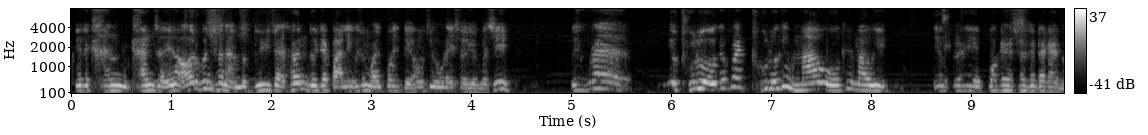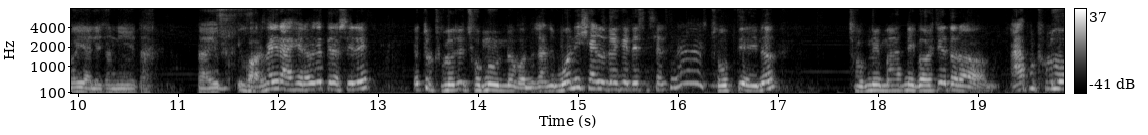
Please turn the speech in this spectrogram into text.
त्यसले खान खान्छ होइन? अरू पनि छन् हाम्रो दुईवटा छन् दुईवटा पालेको चाहिँ मैले पछि देखाउँछु उडाइसकेपछि। यो पुरा यो ठुलो हो कि? पुरा ठुलो कि? माउ हो कि? माउ यो पुरा पकेर सकेर कहाँ गइहालेछ नि यता? घरमै राखेर क्या त्यसैले यत्रो ठुलो चाहिँ छोप्नुहुन्न भन्न चाहन्छु। म नि सानो देखेँ त्यस्तो सानो छोप्थेँ होइन। छोप्ने मार्ने गर्थेँ तर आफू ठुलो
